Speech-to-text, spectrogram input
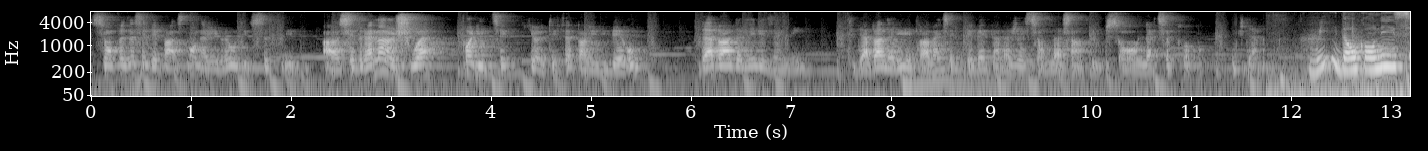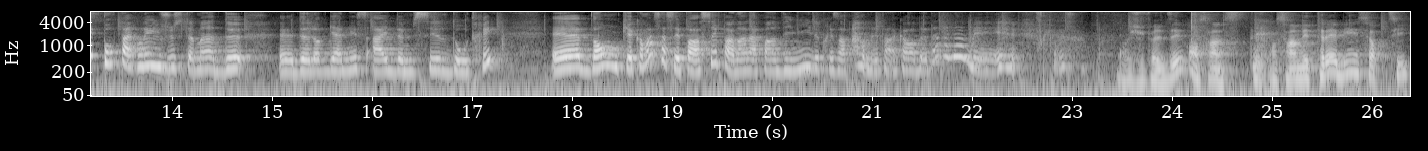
si on faisait ces dépenses on arriverait au déficit. C'est vraiment un choix politique qui a été fait par les libéraux d'abandonner les aînés, puis d'abandonner les provinces et le Québec dans la gestion de la santé. Puis ça, on ne l'acceptera pas, évidemment. Oui, donc on est ici pour parler justement de, euh, de l'organisme Aide domicile d'Autré. Euh, donc, comment ça s'est passé pendant la pandémie? Le présentement, on est encore dedans, mais... je vais le dire, on s'en est très bien sorti.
